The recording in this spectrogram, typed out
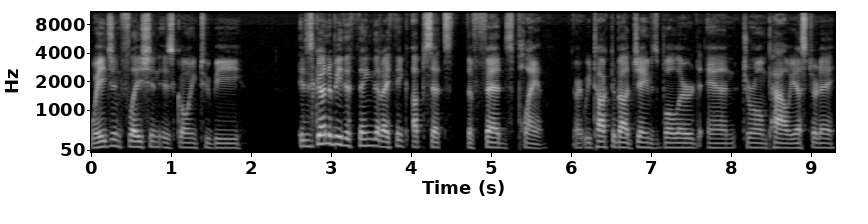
wage inflation is going to be it is going to be the thing that I think upsets the Fed's plan. Right? We talked about James Bullard and Jerome Powell yesterday,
